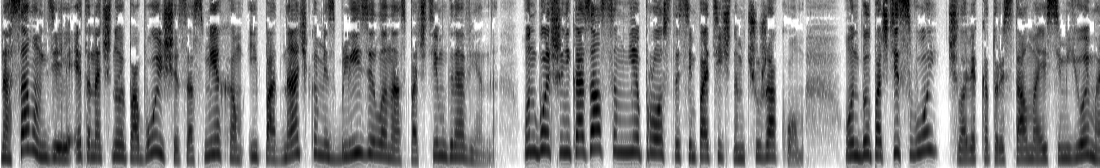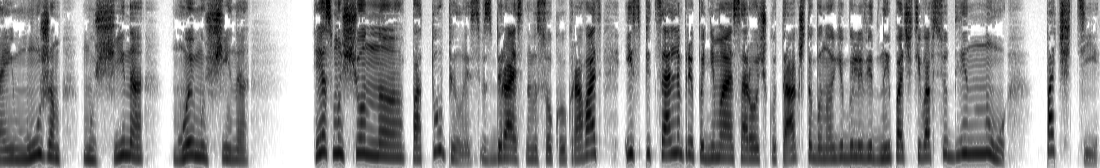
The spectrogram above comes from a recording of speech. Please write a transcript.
на самом деле это ночное побоище со смехом и подначками сблизило нас почти мгновенно. Он больше не казался мне просто симпатичным чужаком. Он был почти свой, человек, который стал моей семьей, моим мужем, мужчина, мой мужчина. Я смущенно потупилась, взбираясь на высокую кровать и специально приподнимая сорочку так, чтобы ноги были видны почти во всю длину. Почти.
